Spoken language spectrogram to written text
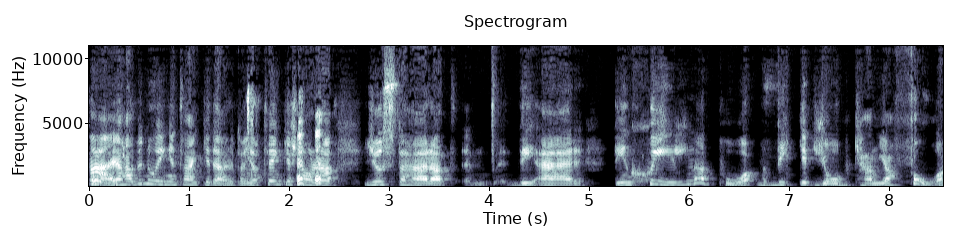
Nej, jag hade nog ingen tanke där utan jag tänker snarare att just det här att eh, det är, det är en skillnad på vilket jobb kan jag få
